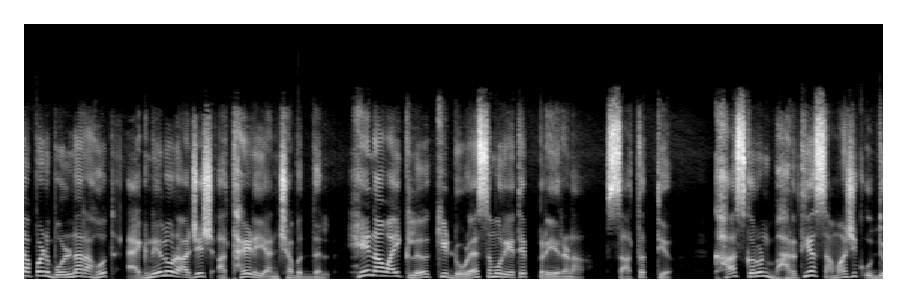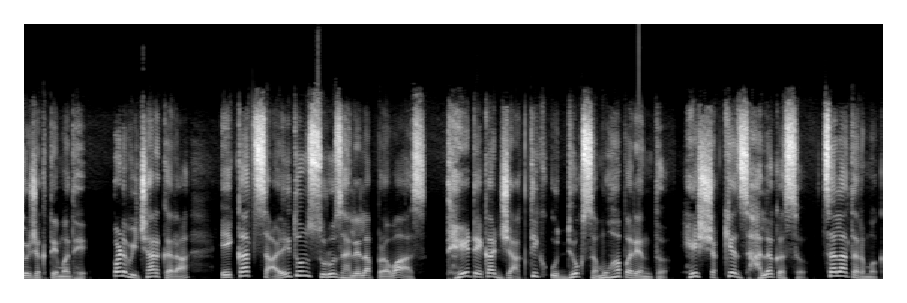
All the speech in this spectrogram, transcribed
आपण बोलणार आहोत ॲग्नेलो राजेश अथायडे यांच्याबद्दल. हे नाव ऐकलं की डोळ्यासमोर येते प्रेरणा सातत्य खास करून भारतीय सामाजिक उद्योजकतेमध्ये. पण विचार करा एका चाळीतून सुरू झालेला प्रवास थेट एका जागतिक उद्योग समूहापर्यंत. हे शक्य झालं कसं? चला तर मग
